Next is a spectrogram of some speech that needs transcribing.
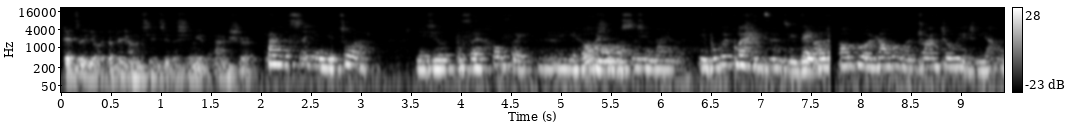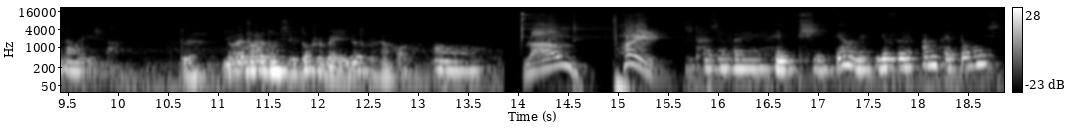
给自己有一个非常积极的心理的暗示。把这个事情你做了，你就不会后悔，你以后什么事情那样的。你不会怪自己，对吧对？包括让问问抓周也是一样的道理，是吧？对，因为他抓的东西其实都是每一个都是很好的。哦，Round five. 他就会很体谅人，也会安排东西。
